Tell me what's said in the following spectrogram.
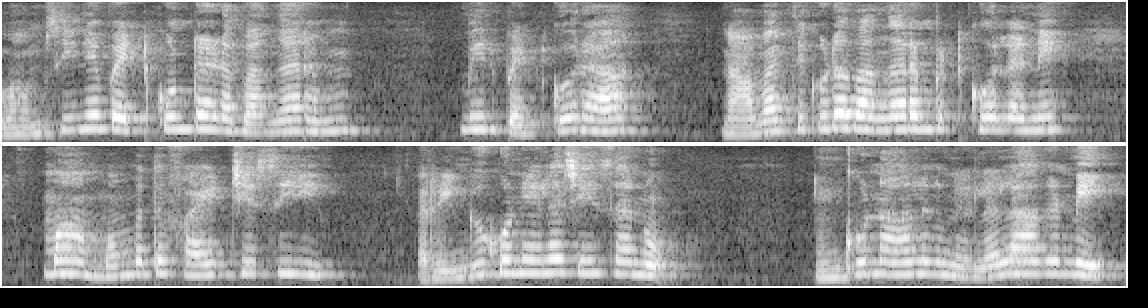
వంశీనే పెట్టుకుంటాడా బంగారం? మీరు పెట్టుకోరా? నా వద్ద కూడా బంగారం పెట్టుకోవాలని మా అమ్మమ్మతో ఫైట్ చేసి రింగు కొనేలా చేశాను. ఇంకో నాలుగు నెలలు ఆగండి.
